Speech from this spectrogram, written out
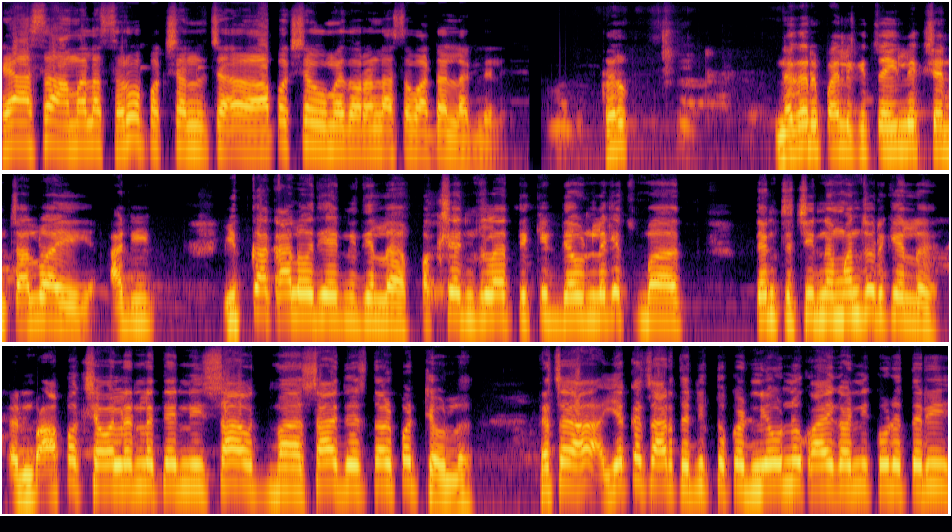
हे असं आम्हाला सर्व पक्षांच्या अपक्ष उमेदवारांना असं वाटायला लागलेलं आहे. खरं नगरपालिकेचं इलेक्शन चालू आहे आणि इतका कालावधी यांनी दिलं. पक्षांना तिकीट देऊन लगेच त्यांचं चिन्ह मंजूर केलं. आणि अपक्षवाल्यांना त्यांनी सहा सहा दिवस तळपट ठेवलं. त्याचा एकच अर्थ निघतो कारण निवडणूक आयोगाने कुठेतरी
